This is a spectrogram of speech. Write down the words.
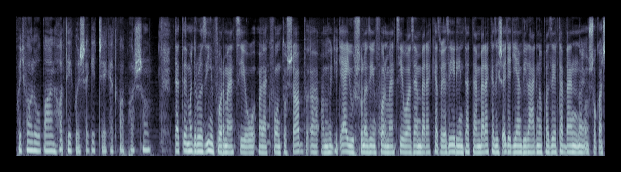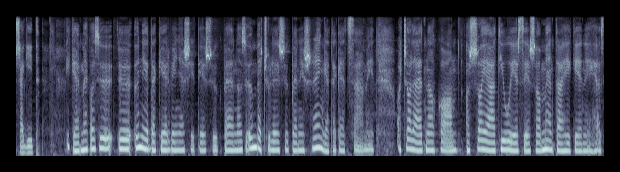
hogy valóban hatékony segítséget kaphasson. Tehát magyarul az információ a legfontosabb, ami hogy eljusson az információ az emberekhez, vagy az érintett emberekhez, és egy-egy ilyen világnap azért ebben nagyon sokat segít. Igen, meg az ő, ő önérdekérvényesítésükben, az önbecsülésükben is rengeteget számít. A családnak a, a saját jó érzés, a mentálhigiénéhez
